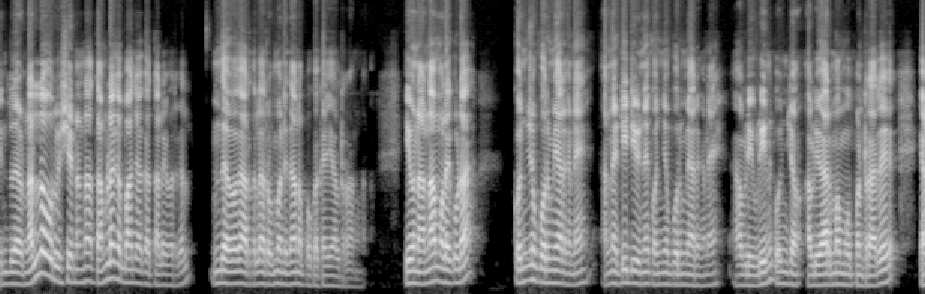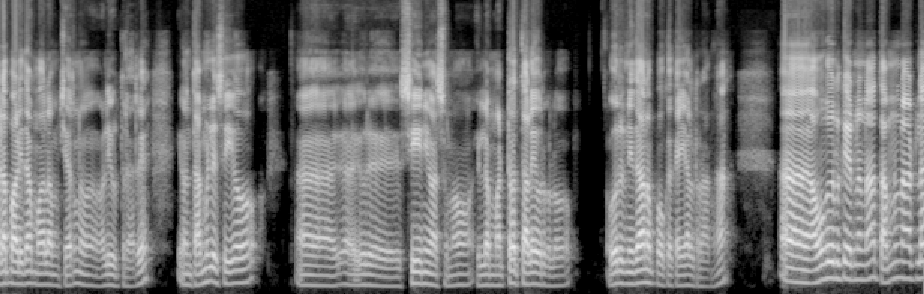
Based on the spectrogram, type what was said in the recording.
இதில் நல்ல ஒரு விஷயம் என்னென்னா தமிழக பாஜக தலைவர்கள் இந்த விவகாரத்தில் ரொம்ப நிதான போக்கை கையாளுறாங்க. இவன் அண்ணாமலை கூட கொஞ்சம் பொறுமையாக இருங்கண்ணே அண்ணன் டிடிவினே கொஞ்சம் பொறுமையாக இருங்கண்ணே அப்படி இப்படின்னு கொஞ்சம் அப்படி வேறமாக மூவ் பண்ணுறாரு எடப்பாடி தான் முதலமைச்சர்னு வலியுறுத்துறாரு. இவன் தமிழிசையோ இவர் சீனிவாசனோ இல்லை மற்ற தலைவர்களோ ஒரு நிதான போக்கை கையாளுறாங்க. அவங்களுக்கு என்னன்னா தமிழ்நாட்டில்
